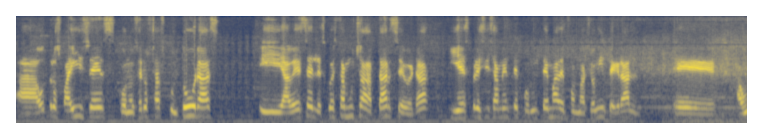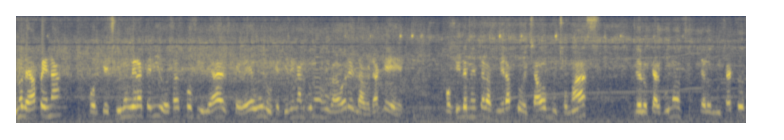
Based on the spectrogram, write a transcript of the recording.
a otros países, conocer otras culturas y a veces les cuesta mucho adaptarse, ¿verdad? Y es precisamente por un tema de formación integral. Eh, a uno le da pena porque si uno hubiera tenido esas posibilidades que ve uno, que tienen algunos jugadores, la verdad que posiblemente las hubiera aprovechado mucho más de lo que algunos de los muchachos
